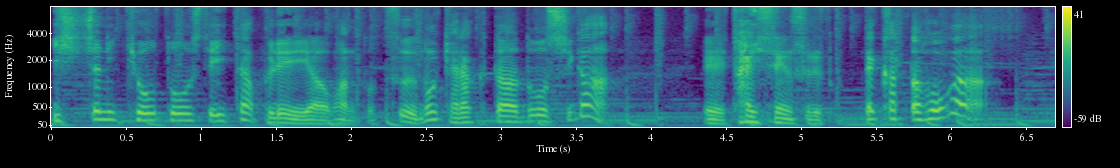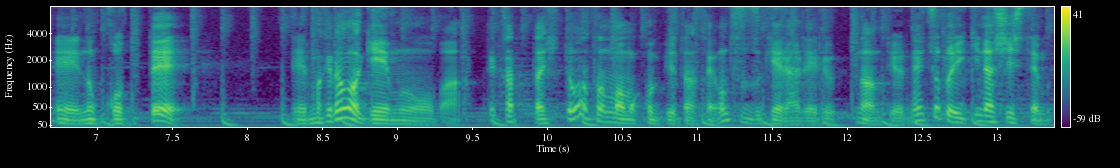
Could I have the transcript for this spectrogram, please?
一緒に共闘していたプレイヤー1と2のキャラクター同士が、えー、対戦すると。で、勝った方が、えー、残って、えー、負けた方はゲームオーバー。で、勝った人はそのままコンピューター戦を続けられる。なんていうね、ちょっと粋なシステム。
